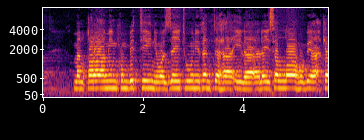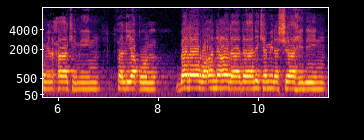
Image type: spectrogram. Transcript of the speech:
من قرأ منكم بالتين والزيتون فانتهى إلى أليس الله بأحكم الحاكمين؟ فليقل بلى وأنا على ذلك من الشاهدين.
